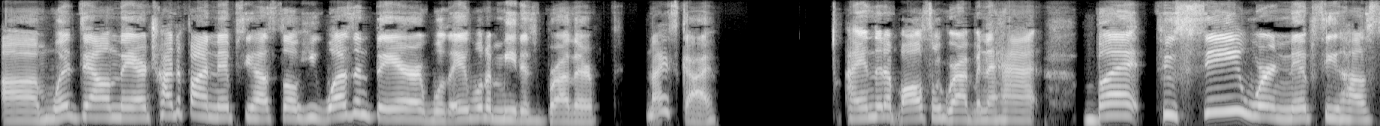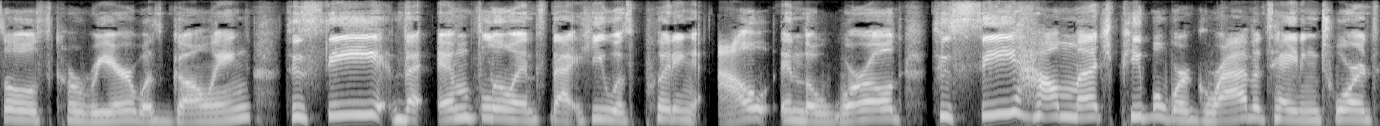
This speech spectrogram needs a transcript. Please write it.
Um, went down there, tried to find Nipsey Hussle. He wasn't there, was able to meet his brother. Nice guy. I ended up also grabbing a hat, but to see where Nipsey Hussle's career was going, to see the influence that he was putting out in the world, to see how much people were gravitating towards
